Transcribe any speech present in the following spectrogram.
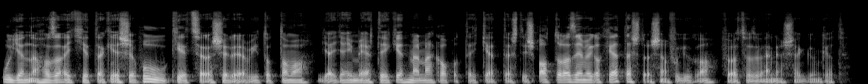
úgy jönne haza egy héttel később, hú, kétszeresére javítottam a jegyeim mértékét, mert már kapott egy kettest is. Attól azért még a kettestől sem fogjuk a földhöz verni a seggünket.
